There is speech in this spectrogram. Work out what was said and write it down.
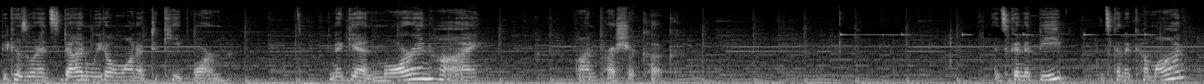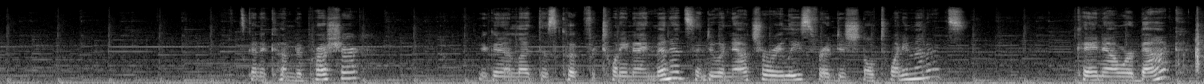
because when it's done we don't want it to keep warm. And again more and high on pressure cook. It's going to beep it's going to come on. It's going to come to pressure. You're going to let this cook for 29 minutes and do a natural release for additional 20 minutes Okay, now we're back.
